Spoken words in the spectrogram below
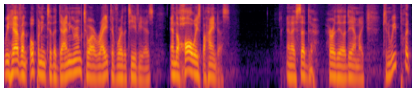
we have an opening to the dining room to our right of where the TV is, and the hallway's behind us. And I said to her the other day, I'm like, can we put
